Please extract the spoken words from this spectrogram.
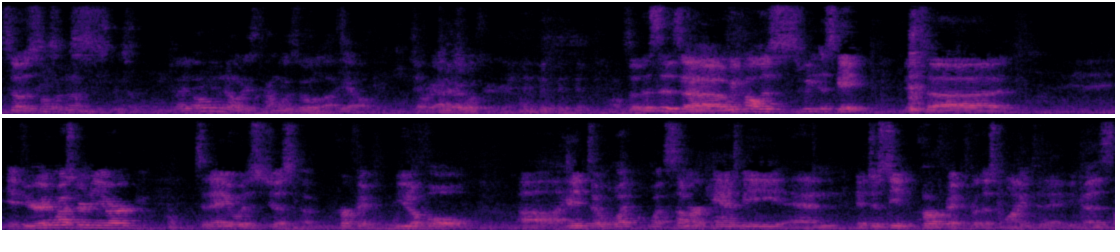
So, s- Oh, s- Oh no, it's Cambozola. Yeah. Okay. Sorry, I thought it was. So this is, uh, we call this Sweet Escape. It's, uh, if you're in Western New York, today was just a perfect, beautiful uh, hint of what, what summer can be, and it just seemed perfect for this wine today because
